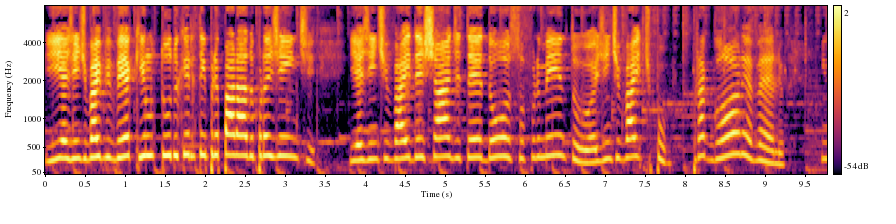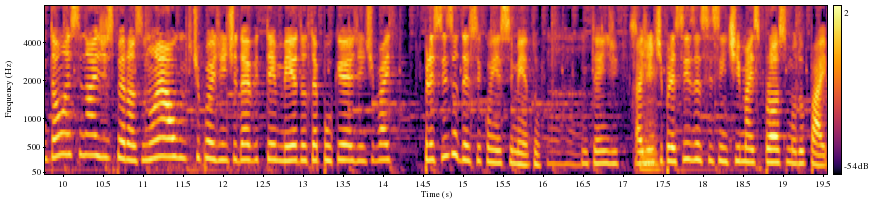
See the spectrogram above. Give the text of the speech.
E a gente vai viver aquilo tudo que ele tem preparado pra gente. E a gente vai deixar de ter dor, sofrimento. A gente vai, tipo, pra glória, velho. Então é sinais de esperança. Não é algo que, tipo, a gente deve ter medo, até porque a gente vai. Precisa desse conhecimento. Entende? A Sim. gente precisa se sentir mais próximo do Pai.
